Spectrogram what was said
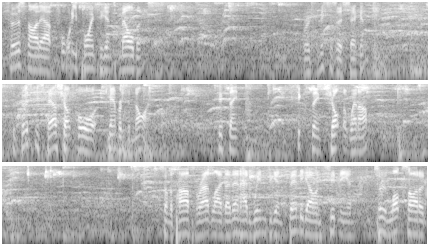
First night out, 40 points against Melbourne. Ruef misses her second. It's the first missed foul shot for Canberra tonight. 15th, 16th shot that went up. Just on the path for Adelaide. They then had wins against Bendigo and Sydney and two lopsided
